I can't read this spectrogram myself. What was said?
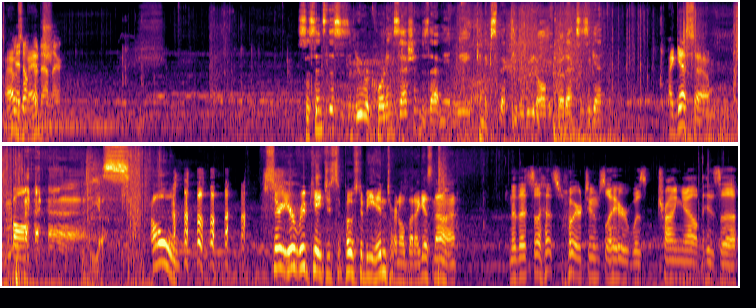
That Yeah, was don't an go down there. So since this is a new recording session, does that mean we can expect you to read all the codexes again? I guess so. Bonk. Yes. Oh! Sir, your ribcage is supposed to be internal, but I guess not. no, that's uh, that's where Doomslayer was trying out his uh,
